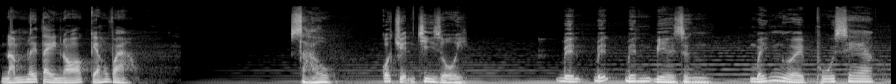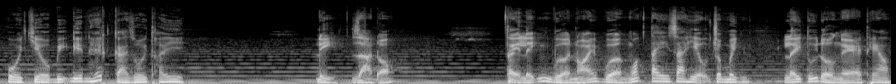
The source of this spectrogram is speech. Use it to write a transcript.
nắm lấy tay nó kéo vào. Sao? Có chuyện chi rồi? Bên bên bên bìa rừng mấy người phu xe hồi chiều bị điên hết cả rồi thầy. Đi ra đó. Thầy lĩnh vừa nói vừa ngoắc tay ra hiệu cho Minh lấy túi đồ nghề theo.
